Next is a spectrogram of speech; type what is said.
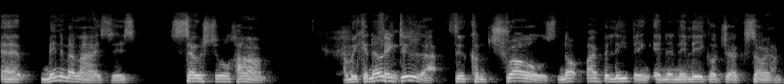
uh, minimalizes social harm. And we can only think, do that through controls, not by believing in an illegal drug. Sorry, I'm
